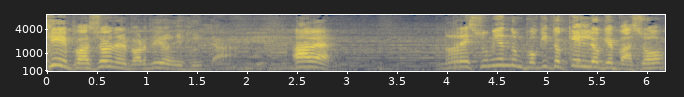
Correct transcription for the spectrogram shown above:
¿Qué pasó en el partido digital? A ver, resumiendo un poquito qué es lo que pasó.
